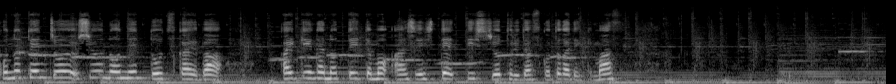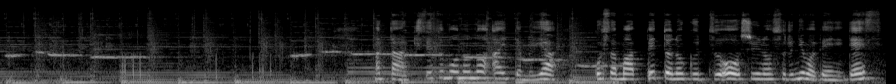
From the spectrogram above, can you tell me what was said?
この天井収納ネットを使えば愛犬が乗っていても安心してティッシュを取り出すことができます。また季節物のアイテムやお子様ペットのグッズを収納するにも便利です。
